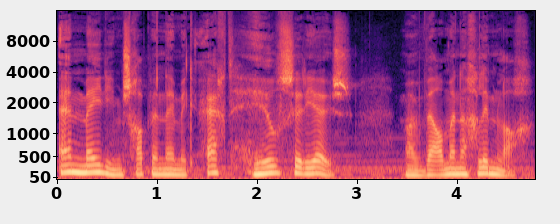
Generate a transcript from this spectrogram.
en mediumschappen neem ik echt heel serieus, maar wel met een glimlach.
